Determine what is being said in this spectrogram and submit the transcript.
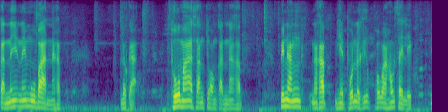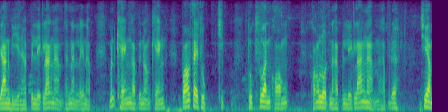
กันในในหมู่บ้านนะครับ แล้วก็โทรมาสั่งจองกันนะครับ เป็นหยังนะครับเหตุผลก็คือเพราะว่าเขาใส่เหล็กยางดีนะครับ เป็นเหล็กล้างน้ำทั้งนั้นเลยนะครับ มันแข็งครับพี่น้องแข็งเพราะเขาใส่ทุกชิทุกส่วนของของรถนะครับ เป็นเหล็กล้างน้ำนะครับเด้อเชื่อม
